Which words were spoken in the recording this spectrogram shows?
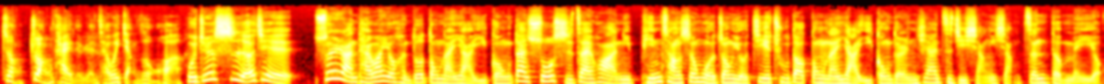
状状态的人才会讲这种话？我觉得是，而且虽然台湾有很多东南亚移工，但说实在话，你平常生活中有接触到东南亚移工的人，你现在自己想一想，真的没有，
